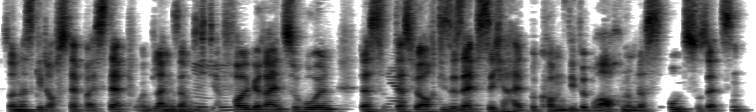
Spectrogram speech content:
sondern es geht auch Step by Step und langsam mhm. sich die mhm. Erfolge reinzuholen, dass, ja. dass wir auch diese Selbstsicherheit bekommen, die wir brauchen, um das umzusetzen.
